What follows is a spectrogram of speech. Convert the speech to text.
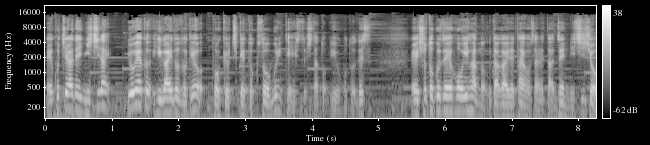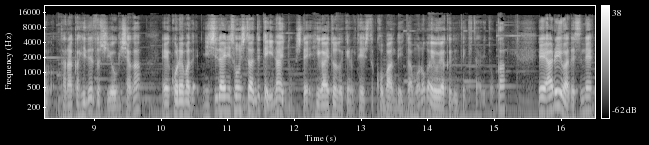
え、こちらで日大、ようやく被害届を東京地検特捜部に提出したということです。え、所得税法違反の疑いで逮捕された前日常の田中秀俊容疑者が、え、これまで日大に損失は出ていないとして被害届の提出を拒んでいたものがようやく出てきたりとか、え、あるいはですね、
